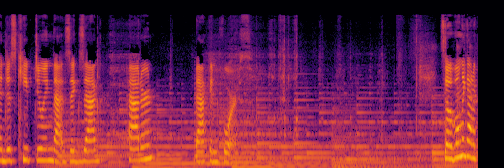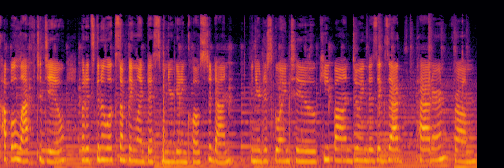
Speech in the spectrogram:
And just keep doing that zigzag pattern back and forth. So I've only got a couple left to do, but it's gonna look something like this when you're getting close to done. Then you're just going to keep on doing the zigzag pattern from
